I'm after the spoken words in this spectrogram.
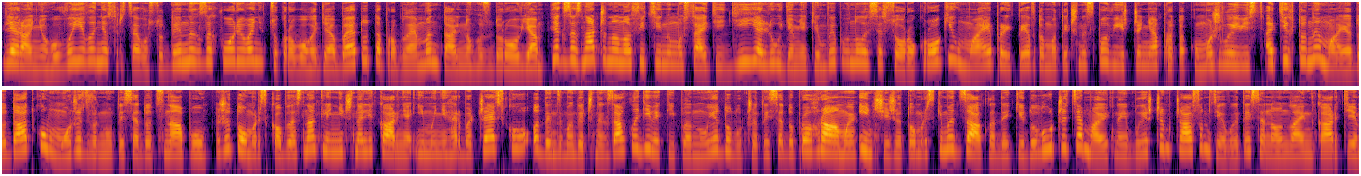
для раннього виявлення серцево-судинних захворювань, цукрового діабету та проблем ментального здоров'я. Як зазначено на офіційному сайті «Дія», людям, яким виповнилося 40 років, має прийти автоматичне сповіщення про таку можливість. А ті, хто не має додатку, можуть звернутися до ЦНАПу. Житомирська обласна клінічна лікарня імені Гербачевського – один з медичних закладів, який планує долучитися до програми. Інші житомирські медзаклади, які долучаться, мають найближчим часом з'явитися на онлайн-карті.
